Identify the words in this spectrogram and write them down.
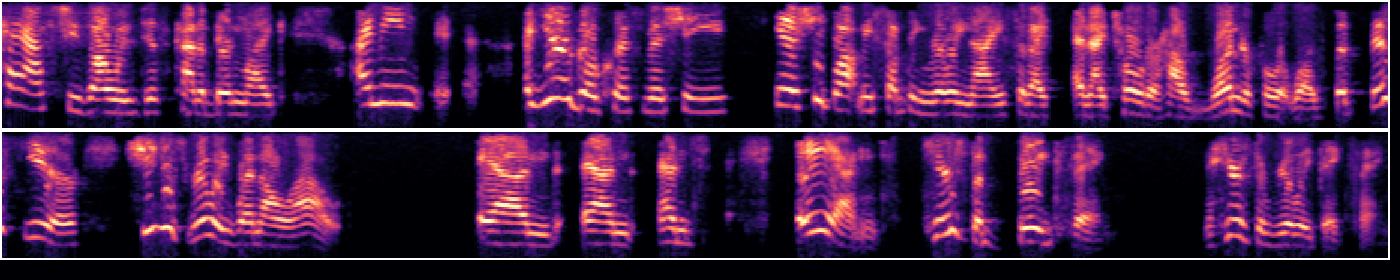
past, she's always just kind of been like, I mean, a year ago Christmas, she, you know, she bought me something really nice, and I and I told her how wonderful it was. But this year, she just really went all out, and and and and here's the big thing. Now here's the really big thing.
